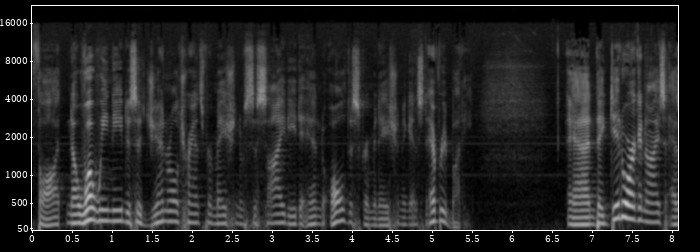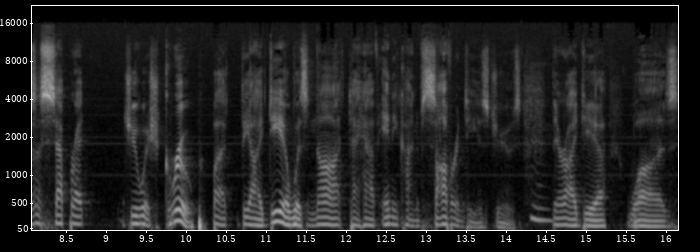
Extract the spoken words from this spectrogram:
thought, no, what we need is a general transformation of society to end all discrimination against everybody. And they did organize as a separate Jewish group, but the idea was not to have any kind of sovereignty as Jews. Mm. Their idea was,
